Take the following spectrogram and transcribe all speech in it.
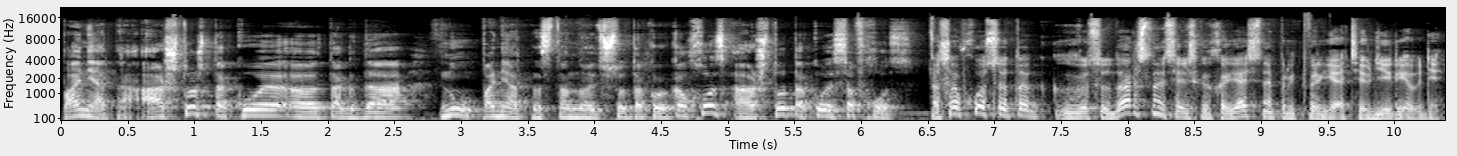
Понятно. А что же такое э, тогда, ну, понятно становится, что такое колхоз, а что такое совхоз? А совхоз – это государственное сельскохозяйственное предприятие в деревне.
